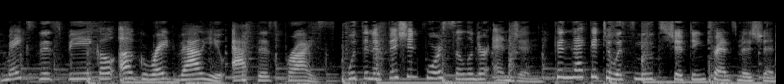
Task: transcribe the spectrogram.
makes this vehicle a great value at this price. With an efficient four-cylinder engine connected to a smooth shifting transmission,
